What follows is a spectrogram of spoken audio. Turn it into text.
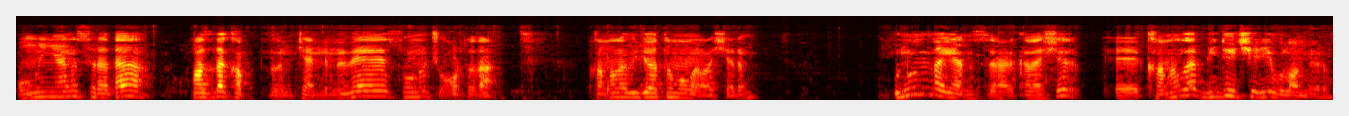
onun yanı sıra da fazla kaptırdım kendimi ve sonuç ortada. Kanala video atamamaya başladım. Bunun da yanı sıra arkadaşlar e, kanala video içeriği bulamıyorum.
